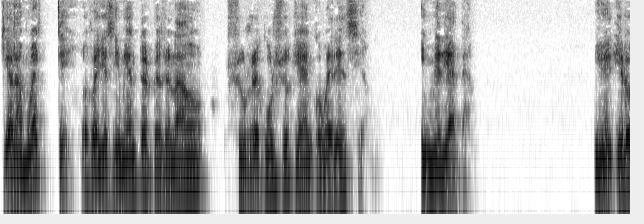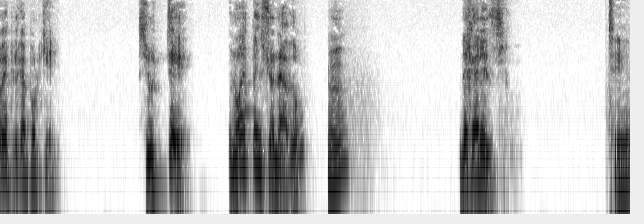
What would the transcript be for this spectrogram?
que a la muerte o fallecimiento del pensionado sus recursos quedan como herencia inmediata. Y, lo voy a explicar por qué. Si usted no es pensionado, ¿Mm? deja herencia. Sí.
